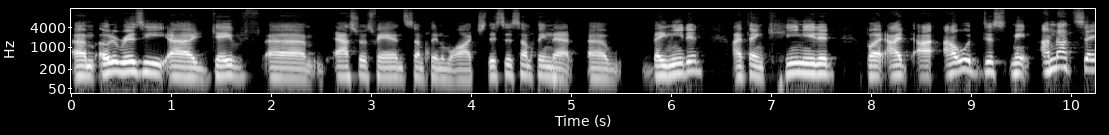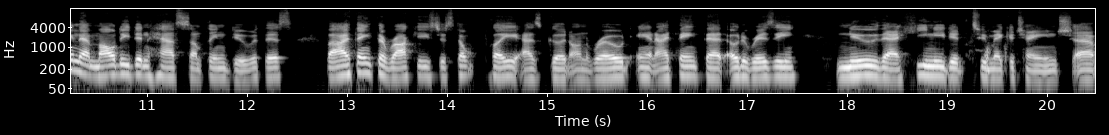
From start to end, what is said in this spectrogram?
um, Odorizzi uh, gave um, Astros fans something to watch. This is something that uh, they needed. I think he needed, but I I, I would just mean I'm not saying that Maldi didn't have something to do with this, but I think the Rockies just don't play as good on the road, and I think that Odorizzi knew that he needed to make a change uh,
